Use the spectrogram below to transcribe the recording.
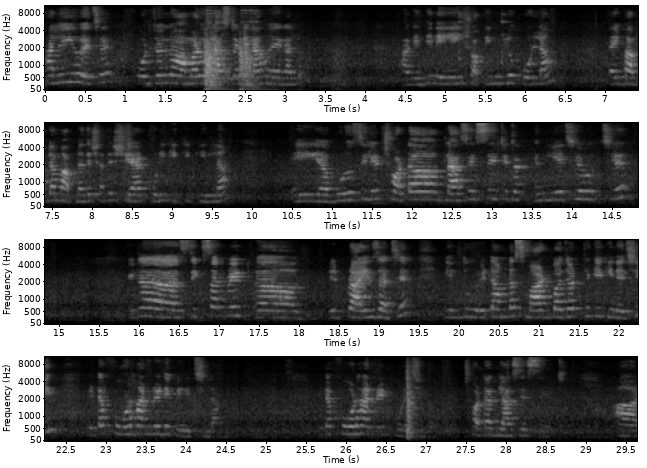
ভালোই হয়েছে। ওর জন্য আমারও গ্লাসটা কেনা হয়ে গেল। আগের দিন এই এই শপিংগুলো করলাম। তাই ভাবলাম আপনাদের সাথে শেয়ার করি কী কী কিনলাম। এই বোরোসিলের ছটা গ্লাসের সেট এটা নিয়েছে হচ্ছে। এটা সিক্স হান্ড্রেড এর প্রাইস আছে। কিন্তু এটা আমরা স্মার্ট বাজার থেকে কিনেছি। এটা ফোর হান্ড্রেডে পেয়েছিলাম। এটা ফোর হান্ড্রেড পড়েছিল, ছটা গ্লাসের সেট আর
